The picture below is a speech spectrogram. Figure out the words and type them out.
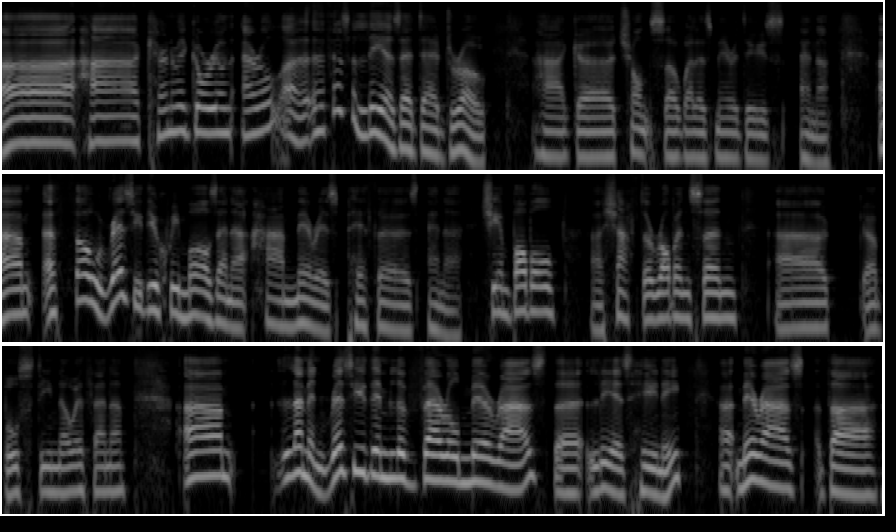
Uh, ha Cerna Gorion Errol, uh, there's a Leas Eder Dro, hag Chonsa Wellers Miradus enna. Um, a tho resu diwchwi mors enna ha miris pithers enna. Chian Bobble, uh, Shafter Robinson, uh, uh, enna. Um, Lemon, resu ddim leverel Miraz, the Leas Hooney. Uh, Miraz, the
